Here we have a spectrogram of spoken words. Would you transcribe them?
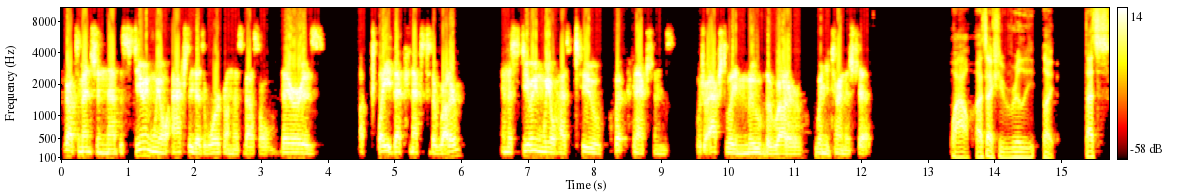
forgot to mention that the steering wheel actually does work on this vessel. There is a plate that connects to the rudder and the steering wheel has two clip connections, which will actually move the rudder when you turn the ship. Wow, that's actually really like that's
